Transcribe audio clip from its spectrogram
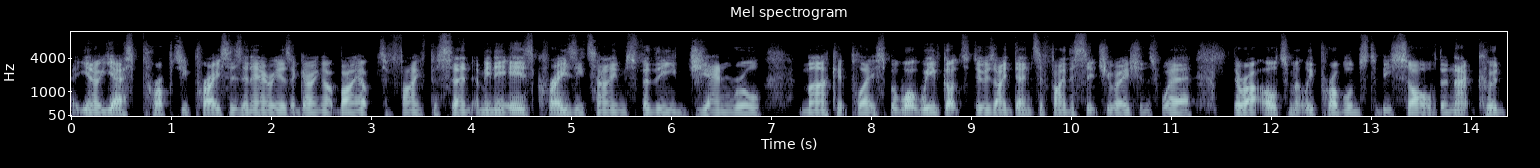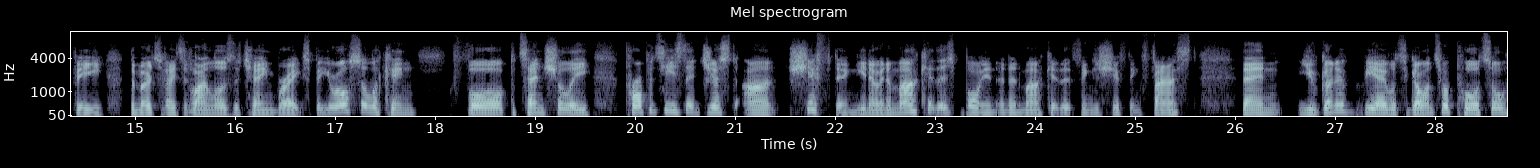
Uh, You know, yes, property prices in areas are going up by up to 5%. I mean, it is crazy times for the general marketplace. But what we've got to do is identify the situations where there are ultimately problems to be solved. And that could be the motivated landlords, the chain breaks, but you're also looking for potentially properties that just aren't shifting. You know, in a market that's buoyant and in a market that things are shifting fast, then you're going to be able to go onto a portal,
